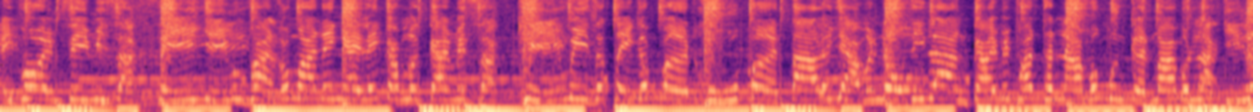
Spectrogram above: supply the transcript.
ไอพ่อเอ็มซีมีศักดิ์ศรีหยีมึงผ่านเข้ามาได้ไงและกรรมการเป็นศักดิ์ขีมีสติก็เปิดหูเปิดตาแล้วอย่ามโนที่ร่างกาย ฒนาเพราะมึงเกิดมาบนหลักกิโล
